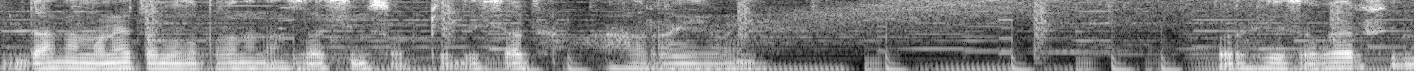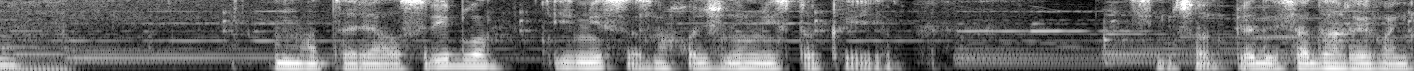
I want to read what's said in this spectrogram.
дана монета була продана за 750 гривень. Торги завершені. Матеріал срібло і місце знаходження місто Київ. 750 гривень.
